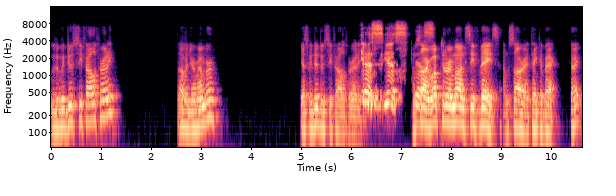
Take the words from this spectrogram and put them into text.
did we do Aleph already? David, you remember? Yes, we did do Aleph already. Yes, yes. I'm yes. sorry, we're up to the Ramon Sif Base. I'm sorry, I take it back. Okay?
